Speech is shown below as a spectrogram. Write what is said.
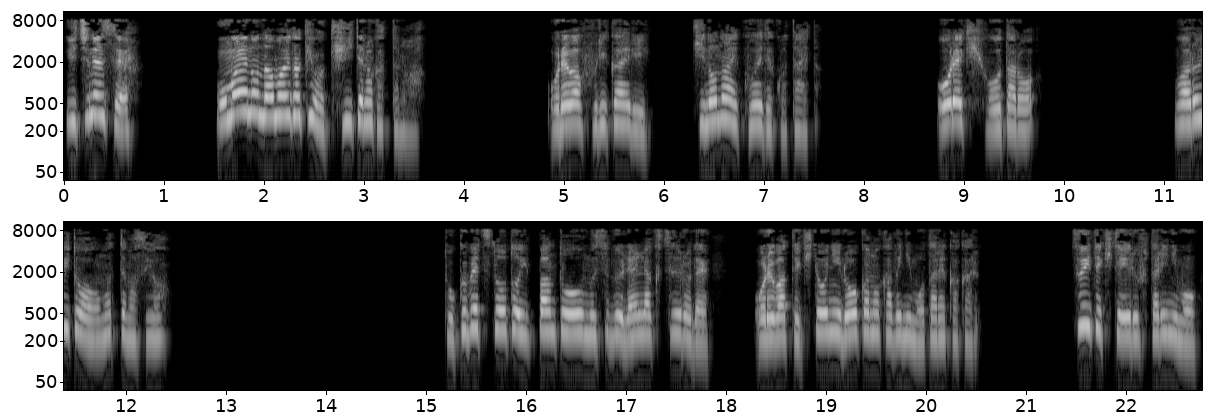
一年生、お前の名前だけは聞いてなかったな。俺は振り返り、気のない声で答えた。俺木宝太郎。悪いとは思ってますよ。特別棟と一般棟を結ぶ連絡通路で、俺は適当に廊下の壁にもたれかかる。ついてきている二人にも、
